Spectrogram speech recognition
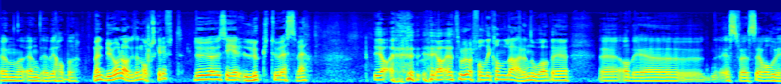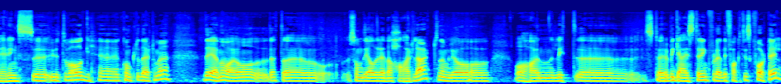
enn en det de hadde. Men du har laget en oppskrift. Du sier 'look to SV'. Ja, ja, jeg tror i hvert fall de kan lære noe av det Eh, av det eh, SVs evalueringsutvalg eh, konkluderte med. Det ene var jo dette som de allerede har lært, nemlig å, å ha en litt større begeistring for det de faktisk får til.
